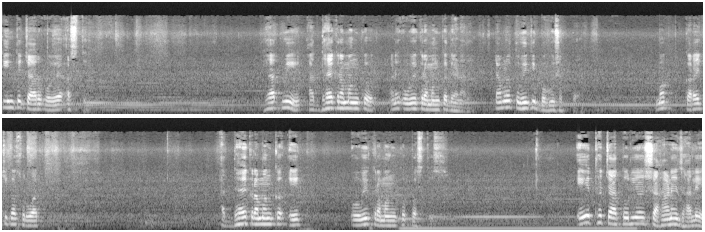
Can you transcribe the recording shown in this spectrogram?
तीन ते चार ओव्या असतील. ह्यात मी अध्याय क्रमांक आणि ओवे क्रमांक देणार आहे. त्यामुळे तुम्ही ती बघू शकता. मग करायची का सुरुवात? अध्याय क्रमांक एक ओवी क्रमांक पस्तीस. एथ चातुर्य शहाणे झाले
